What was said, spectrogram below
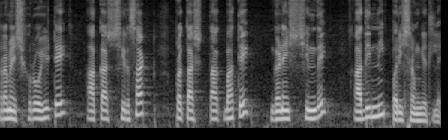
रमेश रोहिटे आकाश शिरसाट प्रकाश ताकभाते गणेश शिंदे आदींनी परिश्रम घेतले.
